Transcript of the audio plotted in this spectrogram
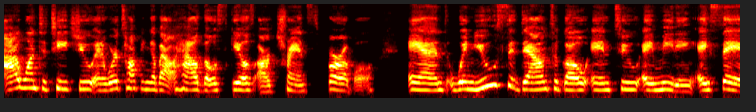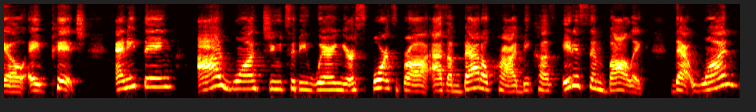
I want to teach you and we're talking about how those skills are transferable. And when you sit down to go into a meeting, a sale, a pitch, anything I want you to be wearing your sports bra as a battle cry because it is symbolic that one,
